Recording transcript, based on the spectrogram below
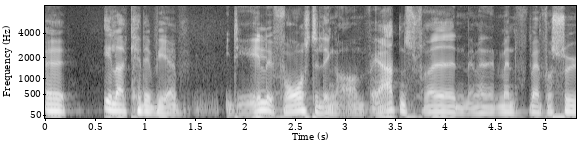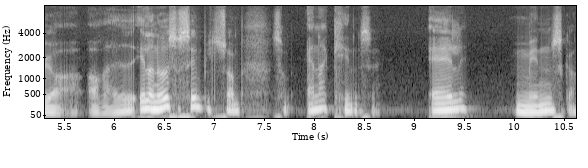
Øh, eller kan det være ideelle forestillinger om verdensfreden, men man, man, man forsøger at redde, eller noget så simpelt som, som anerkendelse. Alle mennesker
